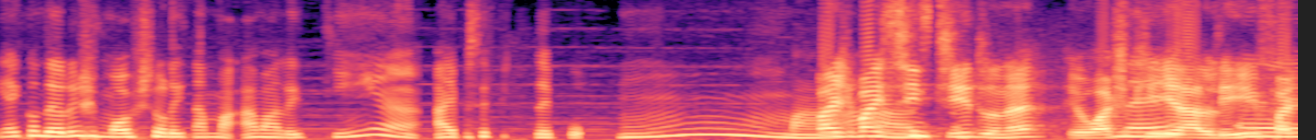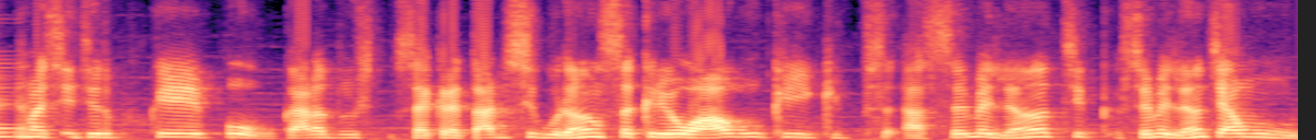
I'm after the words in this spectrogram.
E aí, quando eles mostram ali na ma- a maletinha, aí você fica tipo, hum, Faz mais massa. sentido, né? Eu acho Né? que ali É. faz mais sentido porque, pô, o cara do secretário de segurança criou algo que, que é semelhante, semelhante a um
